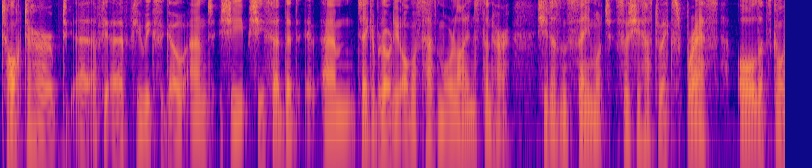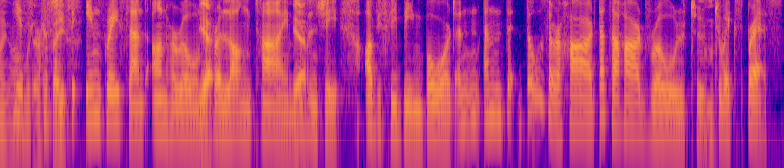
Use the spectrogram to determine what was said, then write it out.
talked to her uh, a, few, weeks ago, and she she said that um, Jacob Elordi almost has more lines than her. She doesn't say much, so she has to express all that's going on yes, with her face. Yes, she's in Graceland on her own yeah. for a long time, yeah. isn't she? Obviously, being bored, and and th- those are hard. That's a hard role to mm. to express.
